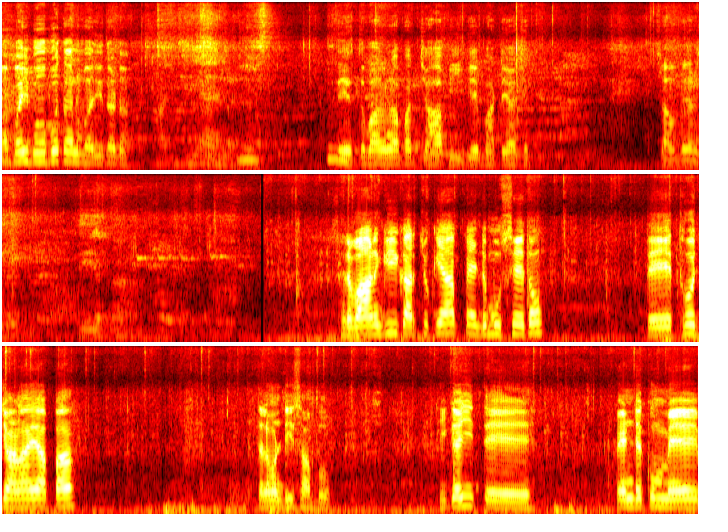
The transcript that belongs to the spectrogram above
ਬਾਬਾ ਜੀ, ਬਹੁਤ ਬਹੁਤ ਧੰਨਵਾਦ ਜੀ ਤੁਹਾਡਾ। ਤੇ ਇਸ ਤੋਂ ਬਾਅਦ ਹੁਣ ਆਪਾਂ ਚਾਹ ਪੀ ਕੇ ਬਾਟਿਆਂ 'ਚ ਚੱਲਦੇ ਆਂ ਅੱਗੇ। ਰਵਾਨਗੀ ਕਰ ਚੁੱਕੇ ਆ ਪਿੰਡ ਮੂਸੇ ਤੋਂ। ਤੇ ਇੱਥੋਂ ਜਾਣਾ ਆ ਆਪਾਂ ਤਲਵੰਡੀ ਸਾਬੋ। ਠੀਕ ਹੈ ਜੀ, ਤੇ ਪਿੰਡ ਘੁੰਮੇ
